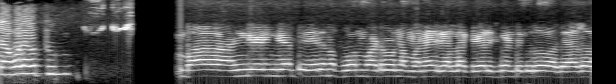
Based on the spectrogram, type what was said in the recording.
ಯಾವಳೆ ಬಾ ಹಂಗೆ ಹಿಂಗೆ ಅಂತ ಏನೇನೋ ಫೋನ್ ಮಾಡ್ರು ನಮ್ಮ ಮನೆಗೆಲ್ಲ ಕೇಳಿಸ್ಕೊಂಡಿದ್ರು ಅದ್ಯಾವ್ದೋ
